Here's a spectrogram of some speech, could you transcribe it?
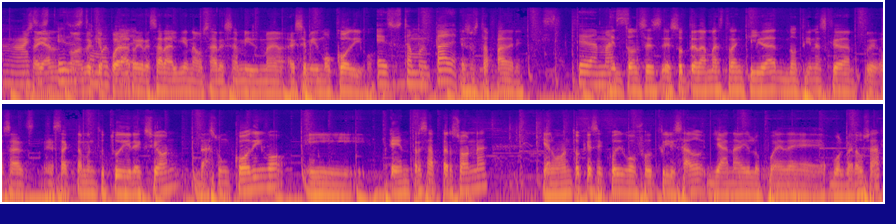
Ah, o sea, ya no es de que pueda padre. regresar alguien a usar esa misma ese mismo código. eso está muy padre. Eso está padre. te da más. Entonces, eso te da más tranquilidad. No tienes que dar, o sea, exactamente tu dirección, das un código y entra esa persona. Y al momento que ese código fue utilizado, ya nadie lo puede volver a usar.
